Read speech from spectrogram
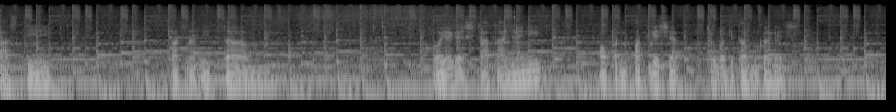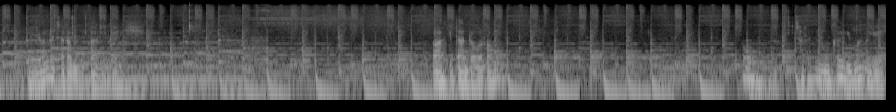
plastik. Warna hitam. Oh ya guys katanya ini open part guys ya. Coba kita buka guys. Bagaimana cara buka nih guys wah kita dorong? Oh caranya buka gimana guys?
